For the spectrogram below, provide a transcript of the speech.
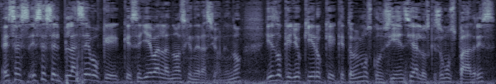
ese es, ese es el placebo que, se llevan las nuevas generaciones, ¿no? Y es lo que yo quiero que, que tomemos conciencia, los que somos padres,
